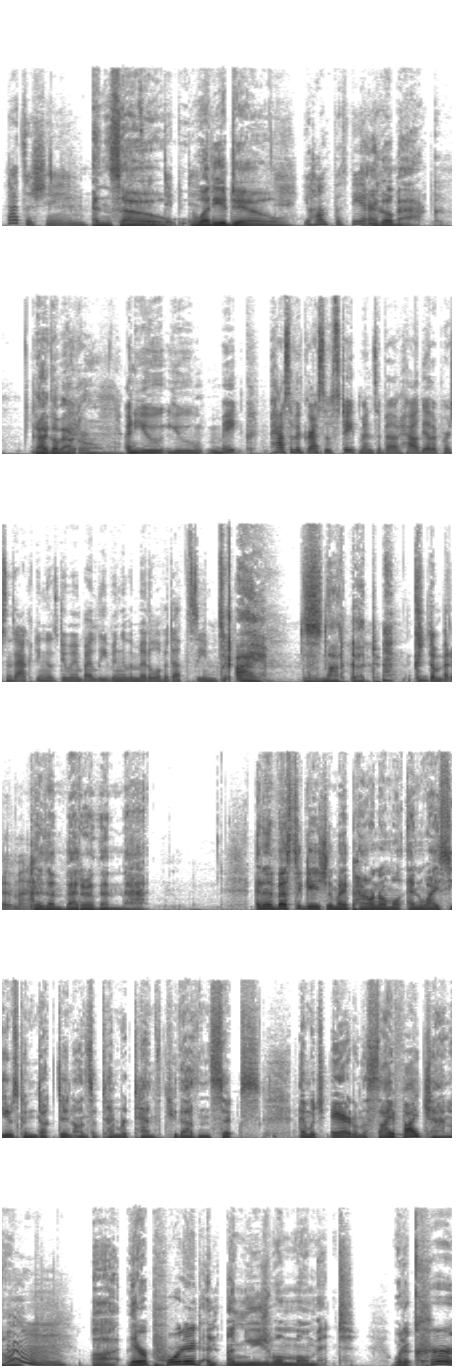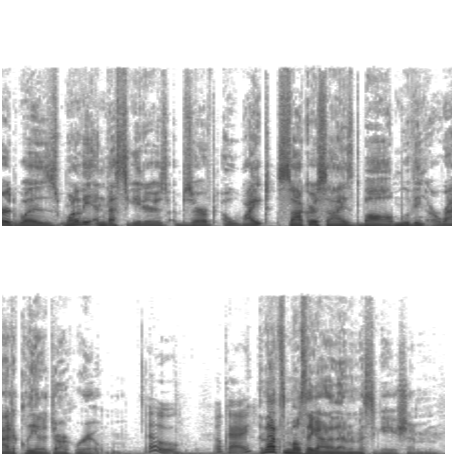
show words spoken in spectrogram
That's a shame. And so, what do you do? You haunt the theater. You go back. Gotta go back theater. home. And you you make passive aggressive statements about how the other person's acting is doing by leaving in the middle of a death scene. It's like I. This is not good. Could have done better than that. Could have done better than that. An investigation by Paranormal NYC was conducted on September 10th, 2006, and which aired on the Sci Fi Channel. Hmm. Uh, they reported an unusual moment. What occurred was one of the investigators observed a white soccer sized ball moving erratically in a dark room. Oh, okay. And that's the most they got out of that investigation.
